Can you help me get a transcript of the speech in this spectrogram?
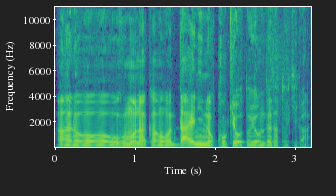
あのー、僕もなんかもう第二の故郷と呼んでた時が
